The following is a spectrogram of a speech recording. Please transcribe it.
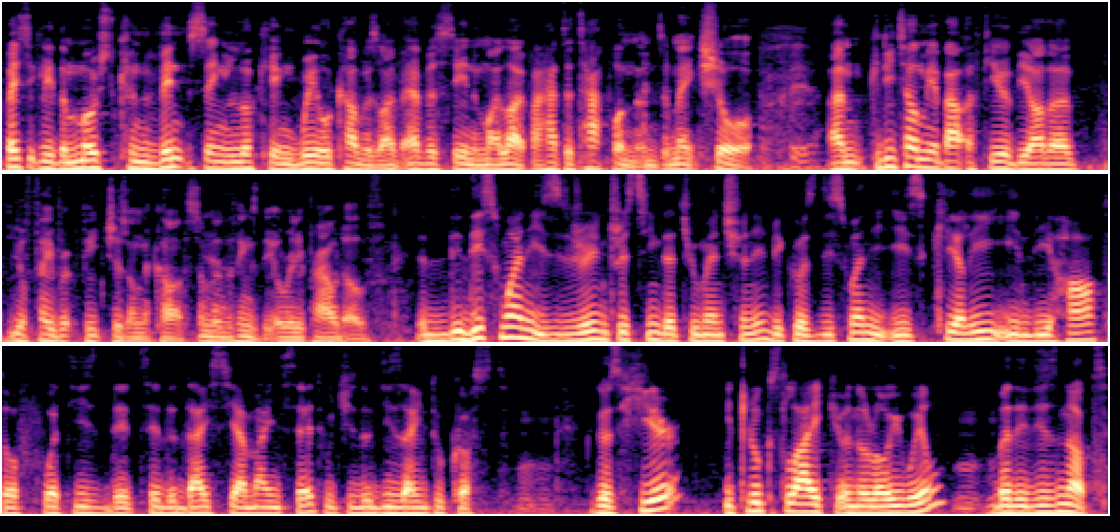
basically the most convincing looking wheel covers I've ever seen in my life. I had to tap on them to make sure. Um, could you tell me about a few of the other, your favourite features on the car, some of the things that you're really proud of? This one is very interesting that you mention it because this one is clearly in the heart of what is, let's say, the Dacia mindset, which is the design to cost. Because here it looks like an alloy wheel, but it is not.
